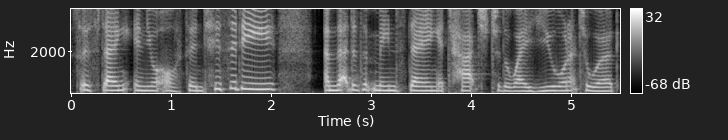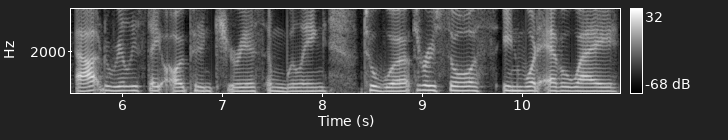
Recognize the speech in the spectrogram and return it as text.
So staying in your authenticity and that doesn't mean staying attached to the way you want it to work out. Really stay open and curious and willing to work through source in whatever way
